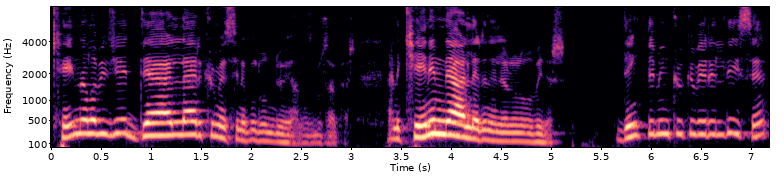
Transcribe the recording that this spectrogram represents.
K'nin alabileceği değerler kümesini bulun diyor yalnız bu sefer. Yani K'nin değerleri neler olabilir? Denklemin kökü verildiyse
